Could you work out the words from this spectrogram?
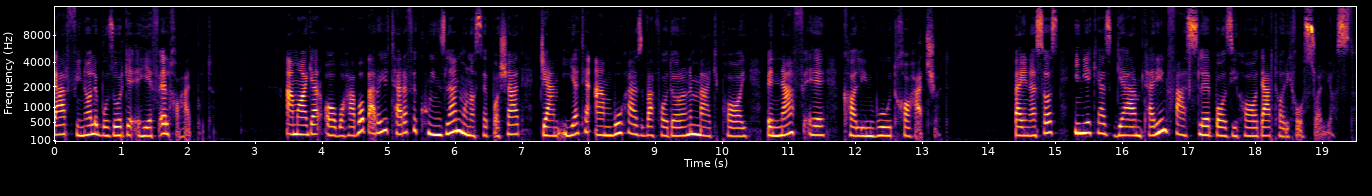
در فینال بزرگ AFL خواهد بود. اما اگر آب و هوا برای طرف کوینزلند مناسب باشد جمعیت انبوه از وفاداران Magpie به نفع کالینوود خواهد شد. بر این اساس این یکی از گرمترین فصل بازی ها در تاریخ استرالیا است.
